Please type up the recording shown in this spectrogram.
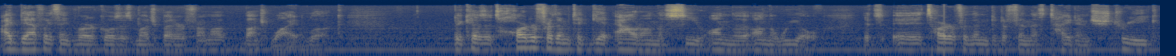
I definitely think verticals is much better from a bunch wide look because it's harder for them to get out on the sea on the on the wheel. It's it's harder for them to defend this tight end streak.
